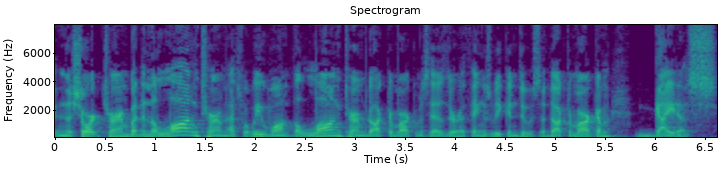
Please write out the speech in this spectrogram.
in the short term, but in the long term, that's what we want. The long term, Dr. Marcum says there are things we can do. So, Dr. Marcum, guide us.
